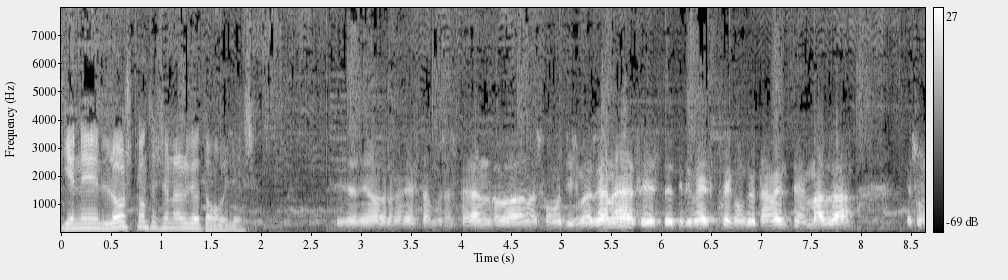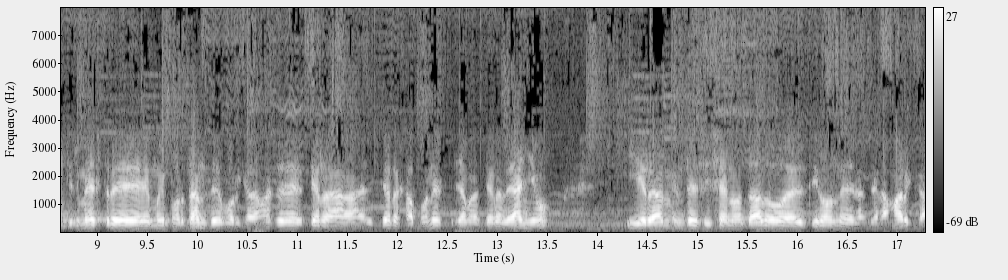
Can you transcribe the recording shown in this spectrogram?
tienen los concesionarios de automóviles. Sí, señor. Estamos esperando, además, con muchísimas ganas. Este trimestre, concretamente en Mazda, es un trimestre muy importante porque además de cierra, el cierre japonés se llama el cierre de año y realmente sí se ha notado el tirón de, de la marca,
